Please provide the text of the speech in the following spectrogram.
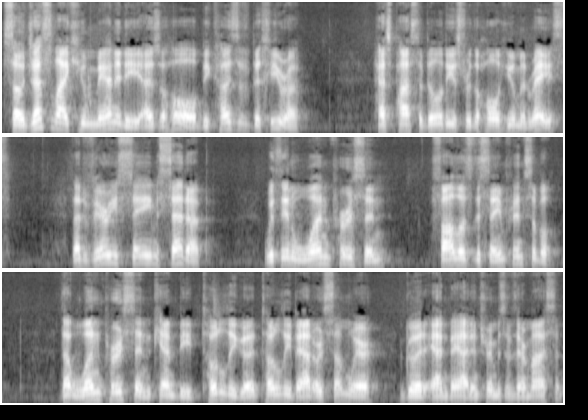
So, just like humanity as a whole, because of Bechira, has possibilities for the whole human race, that very same setup within one person follows the same principle that one person can be totally good, totally bad, or somewhere good and bad in terms of their masim.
